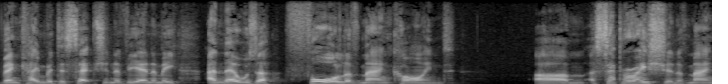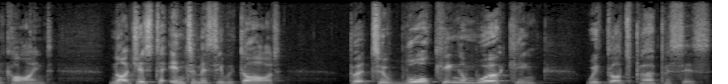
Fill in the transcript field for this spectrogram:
Then came the deception of the enemy, and there was a fall of mankind. um, a separation of mankind, not just to intimacy with God, but to walking and working with God's purposes,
